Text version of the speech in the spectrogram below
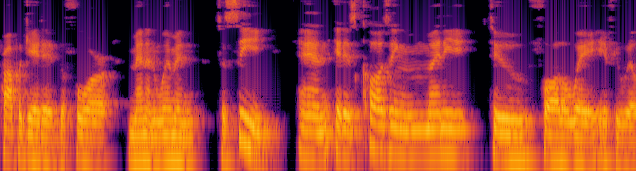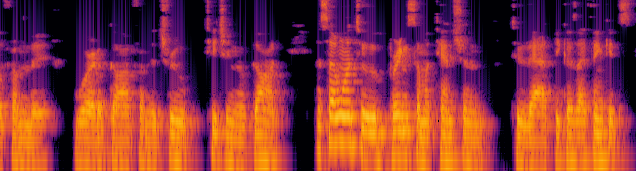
propagated before men and women to see, and it is causing many to fall away, if you will, from the Word of God, from the true teaching of God. And so I want to bring some attention to that because I think it's,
